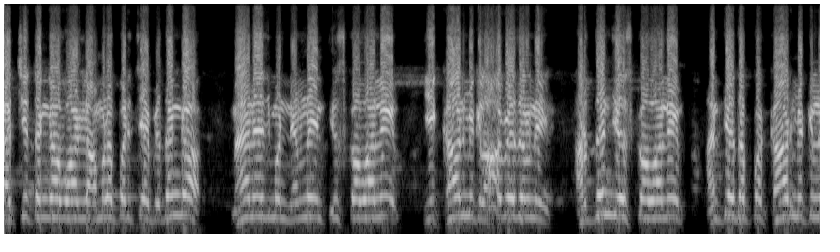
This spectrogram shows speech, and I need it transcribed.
ఖచ్చితంగా వాళ్ళు అమలుపరిచే విధంగా మేనేజ్మెంట్ నిర్ణయం తీసుకోవాలి. ఈ కార్మికుల ఆవేదనని అర్థం చేసుకోవాలి. అంతే తప్ప కార్మికుల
